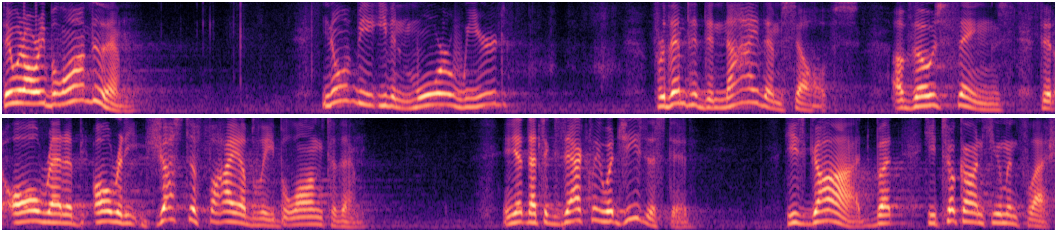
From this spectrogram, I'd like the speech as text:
They would already belong to them. You know what would be even more weird? For them to deny themselves of those things that already, already justifiably belong to them. And yet, that's exactly what Jesus did. He's God, but he took on human flesh.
